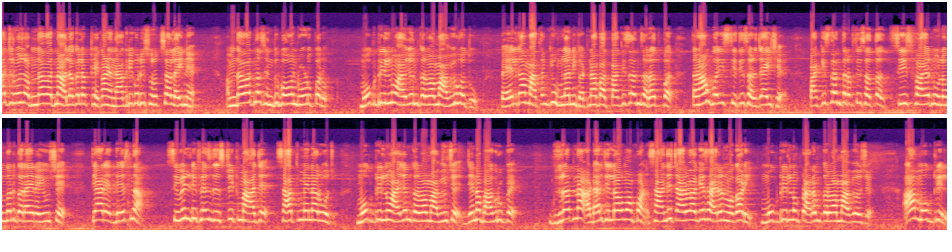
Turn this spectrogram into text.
આજ રોજ અમદાવાદના અલગ અલગ ઠેકાણે નાગરિકોની સુરક્ષા લઈને અમદાવાદના સિંધુ ભવન રોડ ઉપર મોક ડ્રીલનું આયોજન કરવામાં આવ્યું હતું. પહેલગામ આતંકી હુમલાની ઘટના બાદ પાકિસ્તાન સરહદ પર તણાવભરી સ્થિતિ સર્જાઈ છે. પાકિસ્તાન તરફથી સતત સીઝ ફાયરનું ઉલ્લંઘન કરાઈ રહ્યું છે. ત્યારે દેશના સિવિલ ડિફેન્સ ડિસ્ટ્રિક્ટમાં આજે સાત મેના રોજ મોક ડ્રીલનું આયોજન કરવામાં આવ્યું છે. જેના ભાગરૂપે ગુજરાતના અઢાર જિલ્લાઓમાં પણ સાંજે ચાર વાગે સાયરન વગાડી મોક ડ્રીલનો પ્રારંભ કરવામાં આવ્યો છે. આ મોક ડ્રીલ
